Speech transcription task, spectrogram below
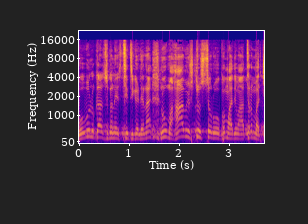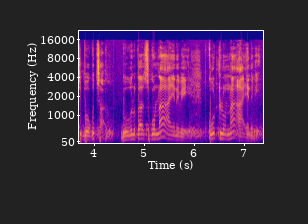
గోవులు కాసుకునే స్థితికి వెళ్ళినా నువ్వు మహావిష్ణు స్వరూపం అది మాత్రం మర్చిపోకు చాలు. గోవులు కాసుకున్నా ఆయనవే కోట్లున్నా ఆయనవే.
